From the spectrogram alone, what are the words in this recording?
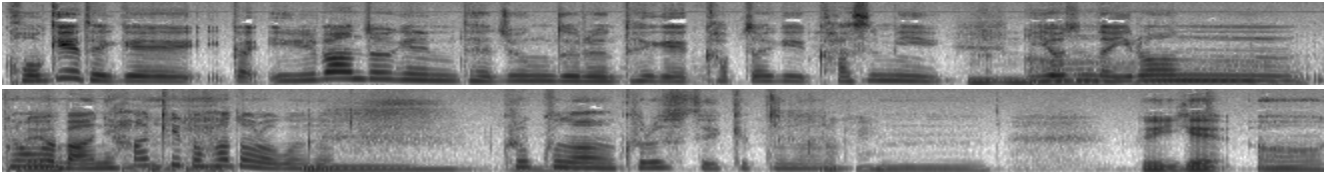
거기에 되게 그러니까 일반적인 대중들은 되게 갑자기 가슴이 음, 음. 이어진다 어, 이런 평을 그래요? 많이 하기도 하더라고요. 그래서 음, 그렇구나, 그럴 수도 있겠구나. 그러게. 음, 그 이게 어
